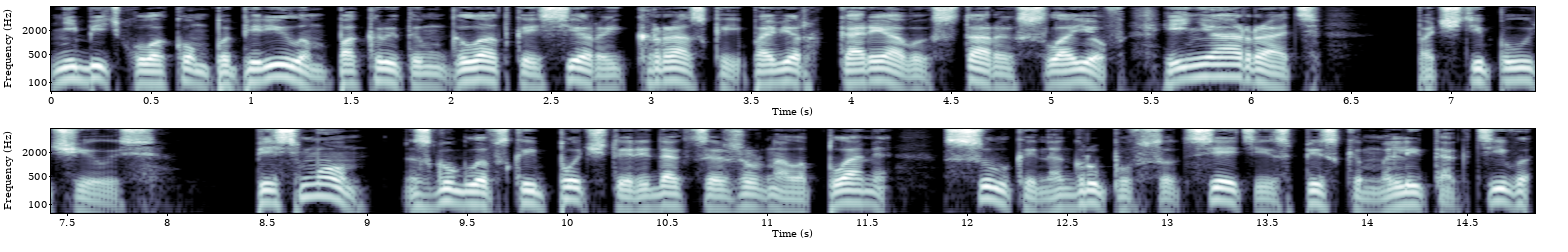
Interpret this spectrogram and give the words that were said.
не бить кулаком по перилам, покрытым гладкой серой краской поверх корявых старых слоев, и не орать. Почти получилось. Письмо с гугловской почты редакция журнала «Пламя» с ссылкой на группу в соцсети и списком элит актива,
